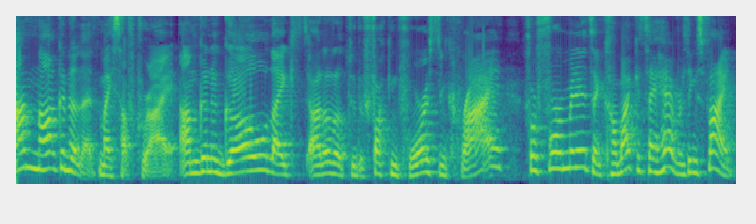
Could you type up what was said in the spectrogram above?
I'm not gonna let myself cry. I'm gonna go like I don't know to the fucking forest and cry for four minutes and come back and say, hey, everything's fine.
